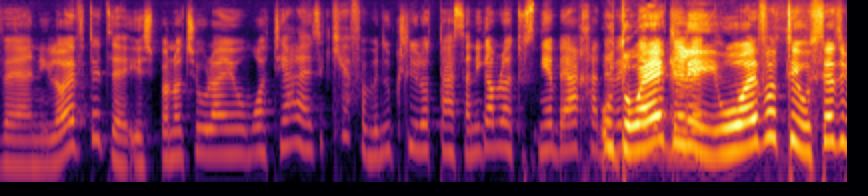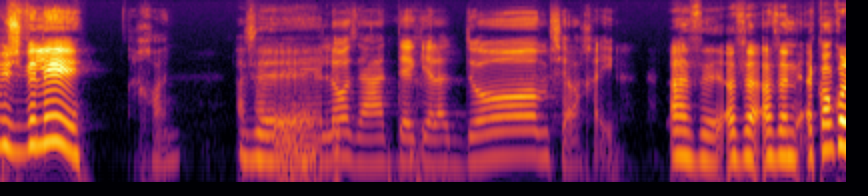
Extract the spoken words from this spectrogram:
ואני לא אוהבת את זה. יש בנות שאולי אומרות, יאללה, איזה כיף, הבן זוג שלי לא טס, אני גם לא אטוס, נהיה ביחד. הוא דואג לי, דבק." הוא אוהב אותי, הוא עושה את זה בשבילי. נכון. זה- אבל אה, לא, זה היה דגל אדום של החיים. אז, אז, אז אני, קודם כל,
